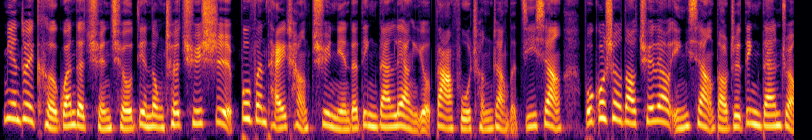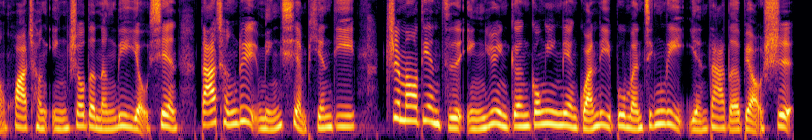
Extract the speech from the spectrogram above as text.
面对可观的全球电动车趋势，部分台厂去年的订单量有大幅成长的迹象。不过，受到缺料影响，导致订单转化成营收的能力有限，达成率明显偏低。智茂电子营运跟供应链管理部门经理严大德表示，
